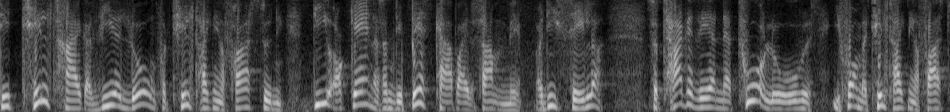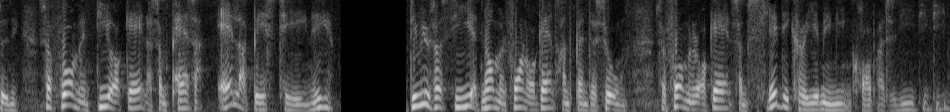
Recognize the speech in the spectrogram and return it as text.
det tiltrækker via loven for tiltrækning og frastødning de organer, som det bedst kan arbejde sammen med, og de celler. Så takket være naturlove i form af tiltrækning og frastødning, så får man de organer, som passer allerbedst til en, ikke? Det vil jo så sige, at når man får en organtransplantation, så får man et organ, som slet ikke hører hjemme i min krop. Altså de, de, de.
